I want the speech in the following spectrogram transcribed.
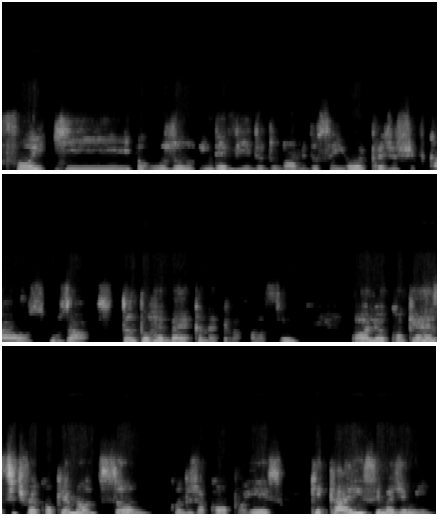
foi que o uso indevido do nome do Senhor para justificar os, os atos. Tanto Rebeca, né, que ela fala assim, olha, qualquer, se tiver qualquer maldição, quando Jacó põe isso, que cai em cima de mim,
